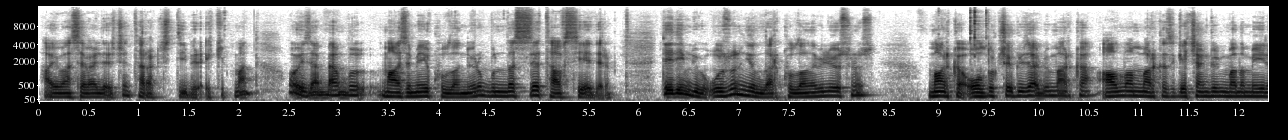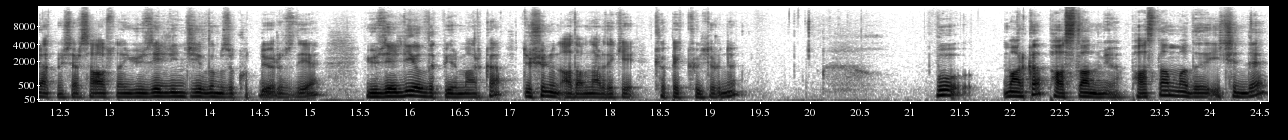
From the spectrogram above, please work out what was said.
hayvanseverler için tarak ciddi bir ekipman. O yüzden ben bu malzemeyi kullanıyorum. Bunu da size tavsiye ederim. Dediğim gibi uzun yıllar kullanabiliyorsunuz. Marka oldukça güzel bir marka. Alman markası geçen gün bana mail atmışlar sağ olsunlar 150. yılımızı kutluyoruz diye. 150 yıllık bir marka. Düşünün adamlardaki köpek kültürünü. Bu marka paslanmıyor. Paslanmadığı için de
